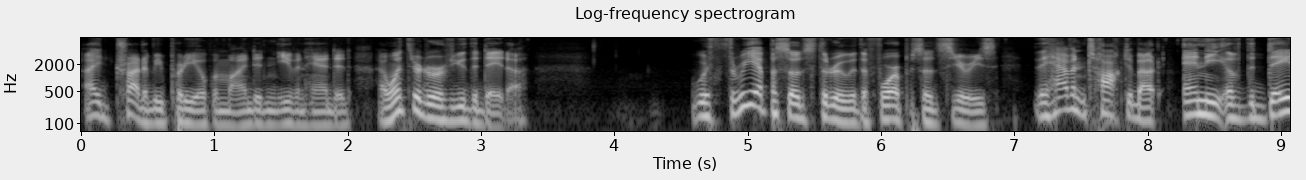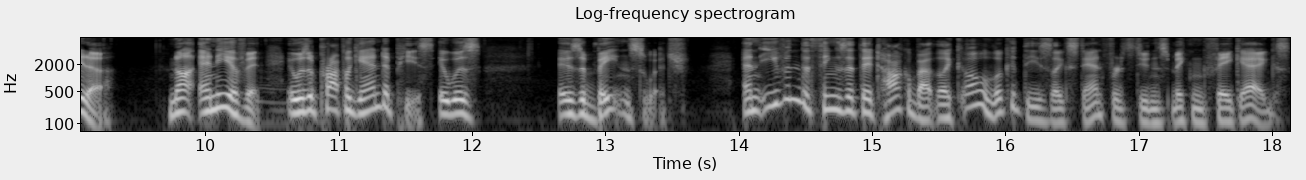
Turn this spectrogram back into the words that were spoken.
I try to be pretty open minded and even handed. I went there to review the data. We're three episodes through with the four episode series. They haven't talked about any of the data. Not any of it. It was a propaganda piece. It was it was a bait and switch. And even the things that they talk about, like, oh, look at these like Stanford students making fake eggs.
